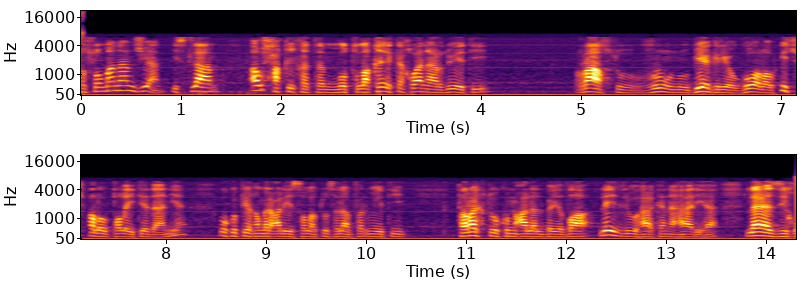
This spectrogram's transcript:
مسلمانان گیان ئیسلام ئەو حقیقەتە مطلقەیە کە خوا نردوێتی ڕاست و ڕون و بێگرێ و گۆڵە و هیچ هەڵە و پەڵی تێدانە وەکو پێغمبەر علی سەڵات و سلام فەرموێتی تركتكم على البيضاء ليلها كنهارها لا يزيغ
